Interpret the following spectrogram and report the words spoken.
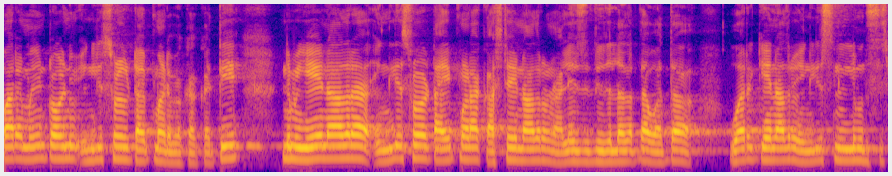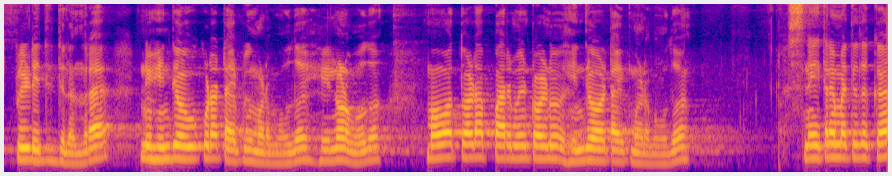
ಪರ್ ಮಿನಿಟ್ ಒಳಗೆ ನೀವು ಇಂಗ್ಲೀಷ್ ಒಳಗೆ ಟೈಪ್ ಮಾಡಬೇಕಾಕತಿ. ನಿಮಗೆ ಏನಾದರೂ ಇಂಗ್ಲೀಷ್ ಒಳಗೆ ಟೈಪ್ ಮಾಡೋಕೆ ಅಷ್ಟೇ ಏನಾದರೂ ನಾಲೆಜ್ ಇದ್ದಿದ್ದಿಲ್ಲ ಅಂದ್ರೆ ಅವತ್ತು ವರ್ಕ್ ಏನಾದರೂ ಇಂಗ್ಲೀಷ್ನಲ್ಲಿ ನಿಮ್ಮದು ಸ್ಪೀಡ್ ಇದ್ದಿದ್ದಿಲ್ಲ ಅಂದ್ರೆ ನೀವು ಹಿಂದಿ ಒಳಗೂ ಕೂಡ ಟೈಪಿಂಗ್ ಮಾಡ್ಬೋದು. ಇಲ್ಲಿ ನೋಡ್ಬೋದು. ಮೂವತ್ತು ವರ್ಡ ಪರ್ ಮಿನಿಟ್ ಒಳಗೆ ನೀವು ಹಿಂದಿ ಒಳಗೆ ಟೈಪ್ ಮಾಡ್ಬೋದು. ಸ್ನೇಹಿತರೆ, ಮತ್ತು ಇದಕ್ಕೆ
